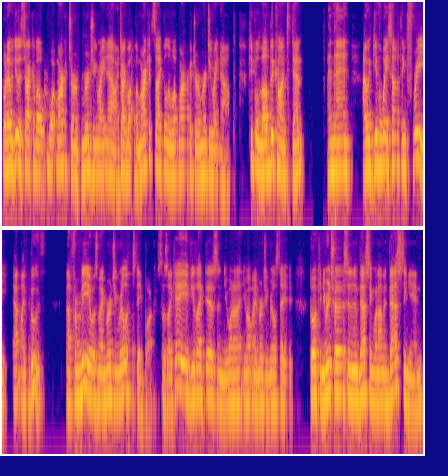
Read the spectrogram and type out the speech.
what I would do is talk about what markets are emerging right now. I talk about the market cycle and what markets are emerging right now. People love the content. And then I would give away something free at my booth. Uh, for me, it was my emerging real estate book. So it's like, hey, if you like this and you want to, you want my emerging real estate book and you're interested in investing what I'm investing in,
